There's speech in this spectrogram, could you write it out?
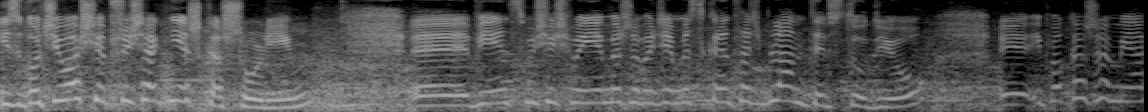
I zgodziła się przyjść Agnieszka Szulim, e, więc my się śmiejemy, że będziemy skręcać blanty w studiu. E, i pokażemy jak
